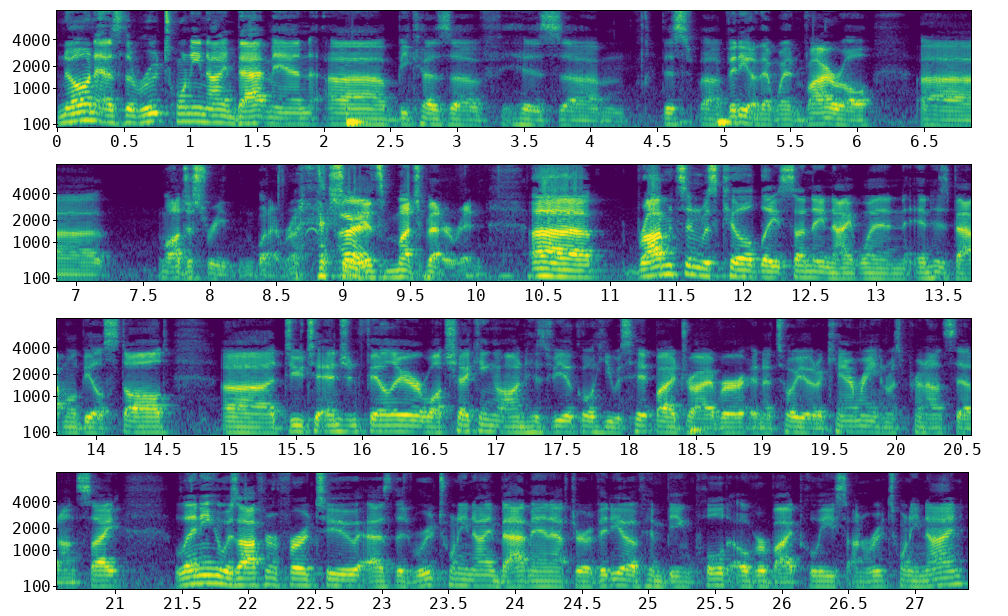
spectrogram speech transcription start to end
known as the Route 29 Batman uh, because of his um, this uh, video that went viral. Uh, well, I'll just read whatever. Actually, All right. it's much better written. Uh, Robinson was killed late Sunday night when in his Batmobile stalled uh, due to engine failure. While checking on his vehicle, he was hit by a driver in a Toyota Camry and was pronounced dead on site. Lenny, who was often referred to as the Route 29 Batman after a video of him being pulled over by police on Route 29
